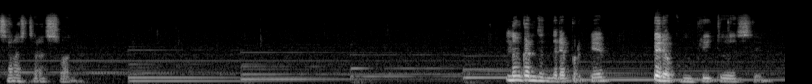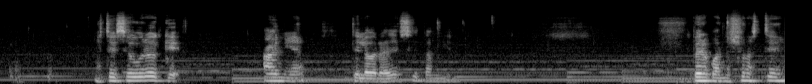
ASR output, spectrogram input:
Ya no estarás sola. Nunca entenderé por qué, pero cumplí tu deseo. Estoy seguro que Anya te lo agradece también. Pero cuando yo no esté,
